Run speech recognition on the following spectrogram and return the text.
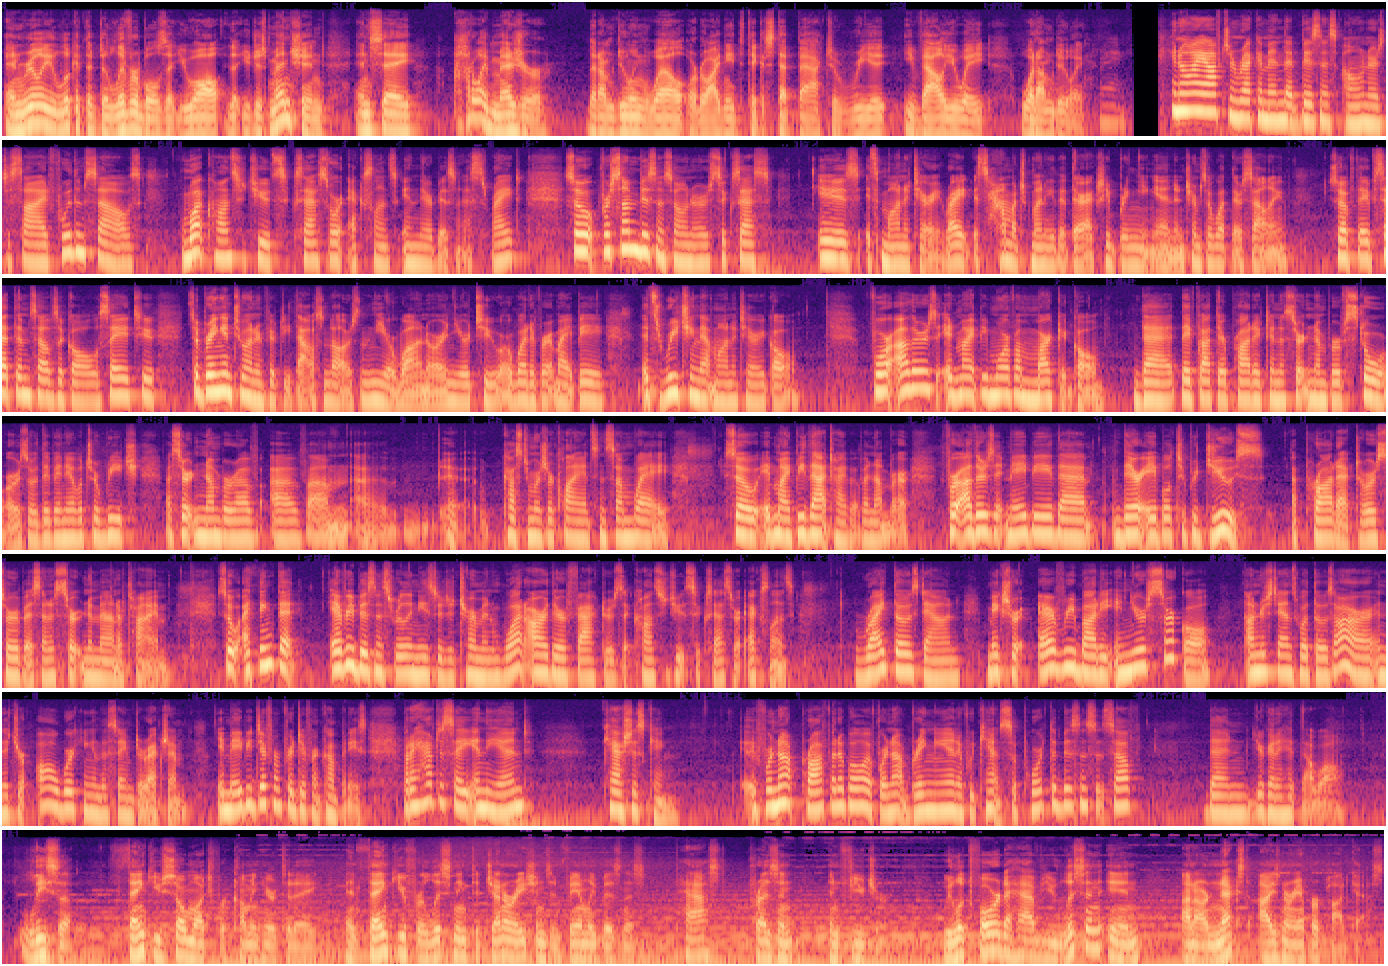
and really look at the deliverables that you all that you just mentioned and say, how do I measure that I'm doing well, or do I need to take a step back to reevaluate what I'm doing? Right. You know, I often recommend that business owners decide for themselves what constitutes success or excellence in their business, right? So for some business owners, success is it's monetary, right? It's how much money that they're actually bringing in in terms of what they're selling. So if they've set themselves a goal, say to to bring in two hundred fifty thousand dollars in year one or in year two or whatever it might be, it's reaching that monetary goal. For others, it might be more of a market goal that they've got their product in a certain number of stores or they've been able to reach a certain number of, of um, uh, uh, customers or clients in some way. So it might be that type of a number. For others, it may be that they're able to produce a product or a service in a certain amount of time. So I think that every business really needs to determine what are their factors that constitute success or excellence. Write those down, make sure everybody in your circle understands what those are and that you're all working in the same direction. It may be different for different companies, but I have to say, in the end, cash is king. If we're not profitable, if we're not bringing in, if we can't support the business itself, then you're going to hit that wall. Lisa, thank you so much for coming here today. And thank you for listening to Generations in Family Business, past, present, and future. We look forward to have you listen in on our next EisnerAmper podcast.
